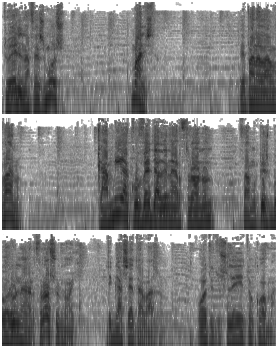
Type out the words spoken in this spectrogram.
του Έλληνα θεσμούς Μάλιστα. Επαναλαμβάνω Καμία κουβέντα δεν αρθρώνουν. Θα μου πεις μπορούν να αρθρώσουν; Όχι. Την κασέτα βάζουν. Ό,τι τους λέει το κόμμα.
